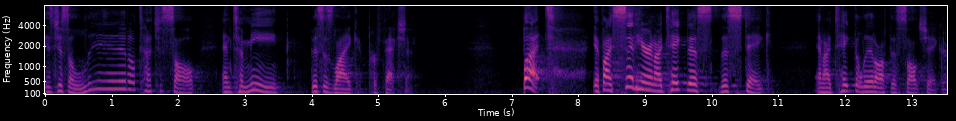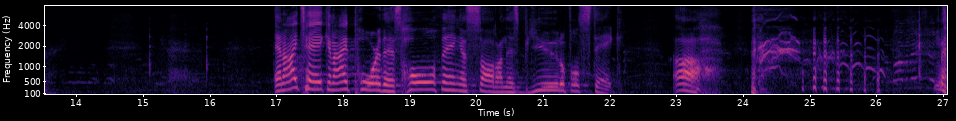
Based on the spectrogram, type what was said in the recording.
is just a little touch of salt. And to me, this is like perfection. But if I sit here and I take this, this steak and I take the lid off this salt shaker, and I take and I pour this whole thing of salt on this beautiful steak. Ah. Oh.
